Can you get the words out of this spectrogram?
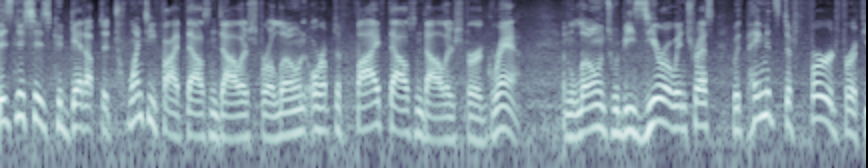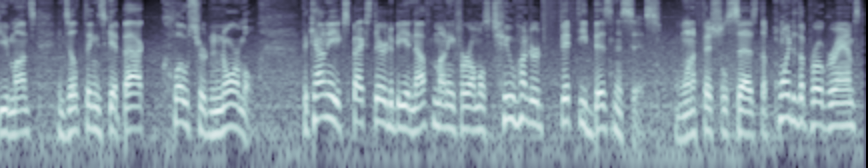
Businesses could get up to $25,000 for a loan or up to $5,000 for a grant. And loans would be zero interest with payments deferred for a few months until things get back closer to normal. The county expects there to be enough money for almost 250 businesses. One official says the point of the programs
